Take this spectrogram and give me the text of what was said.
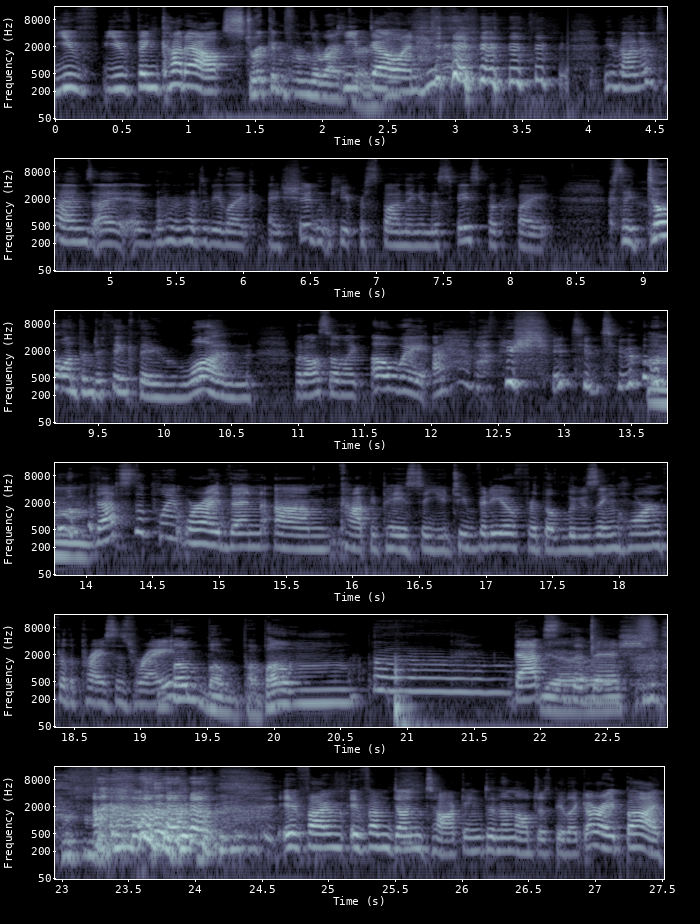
you've you've been cut out. Stricken from the record. Keep going. The amount of times I have had to be like, I shouldn't keep responding in this Facebook fight because I don't want them to think they won. But also, I'm like, oh wait, I have other shit to do. That's the point where I then um, copy paste a YouTube video for the losing horn for The Price is Right. Bum bum ba bum. bum. That's Yeah. the dish. if I'm if I'm done talking to them, I'll just be like, "All right, bye."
